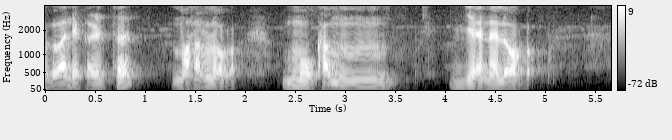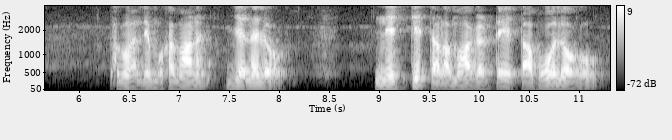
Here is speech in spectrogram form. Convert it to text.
ഭഗവാന്റെ കഴുത്ത് മഹർലോകം. മുഖം ജനലോകം. ഭഗവാന്റെ മുഖമാണ് ജനലോകം. നെറ്റിത്തടമാകട്ടെ തപോലോകവും.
